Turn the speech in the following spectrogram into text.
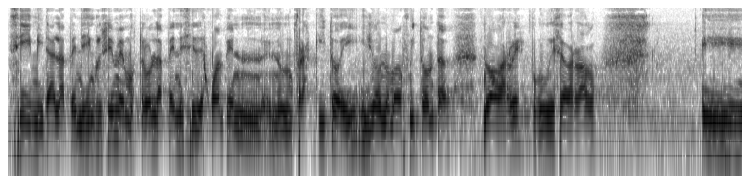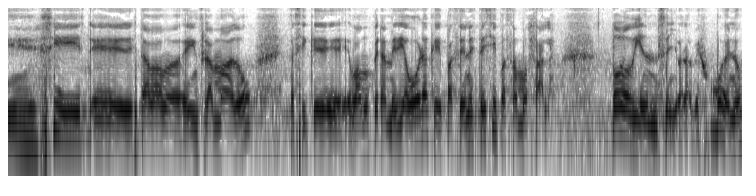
sí, mira el apéndice. Inclusive me mostró el apéndice de Juanpi en, un frasquito ahí. Y yo nomás fui tonta, no agarré porque hubiese agarrado. Y sí, eh, estaba inflamado, así que vamos a esperar media hora que pase anestesia y pasamos a sala. Todo bien, señora, me dijo. Bueno,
